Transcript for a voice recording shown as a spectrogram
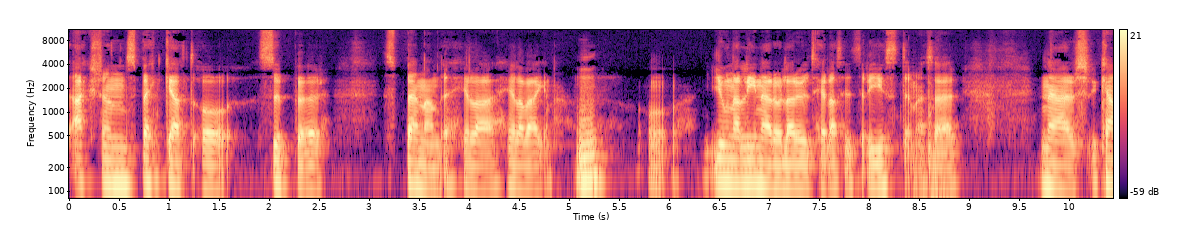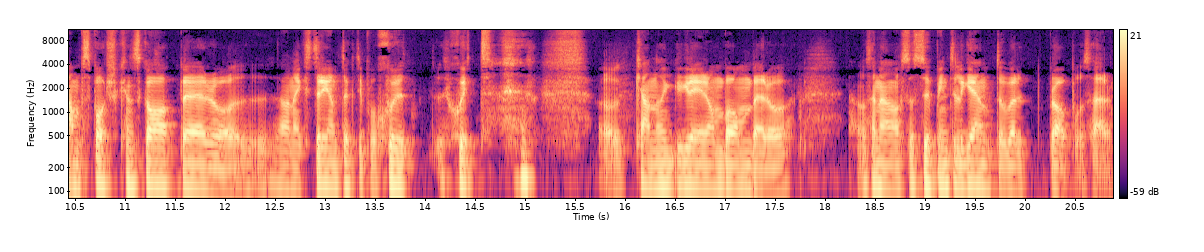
actionspäckat och superspännande hela, hela vägen. Mm. Och Jona Lina rullar ut hela sitt register med så här när kampsportskunskaper och han är extremt duktig på skjut, skytt. och kan grejer om bomber och, och sen är han också superintelligent och väldigt bra på så här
